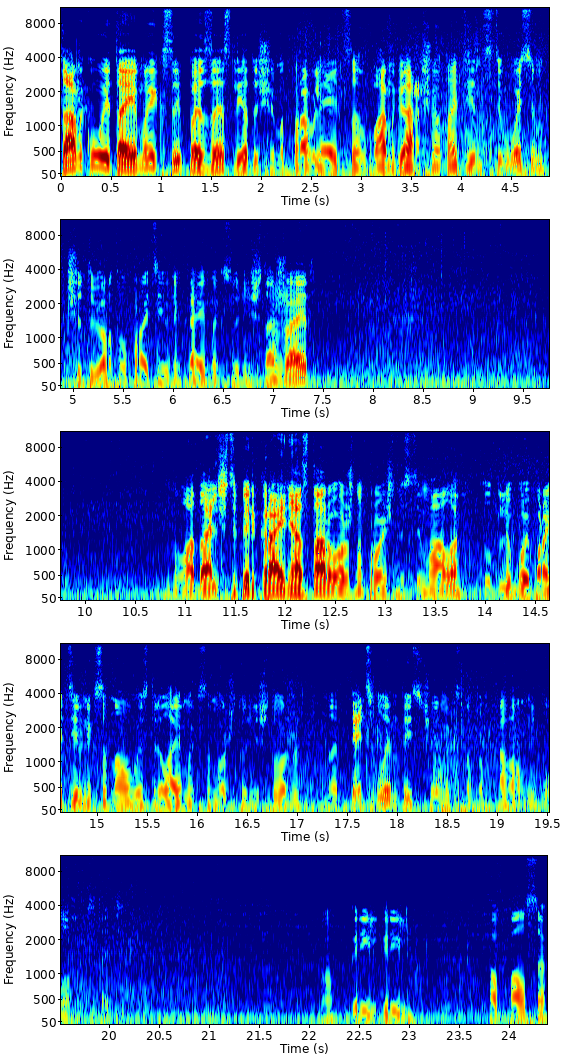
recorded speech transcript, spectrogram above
Танкует АМХ и ПЗ следующим отправляется в ангар. Счет 11-8. Четвертого противника АМХ уничтожает. Ну а дальше теперь крайне осторожно, прочности мало. Тут любой противник с одного выстрела АМХ может уничтожить. Но 5,5 тысяч АМХ натанковал. Неплохо, кстати. О, гриль, гриль. Попался.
